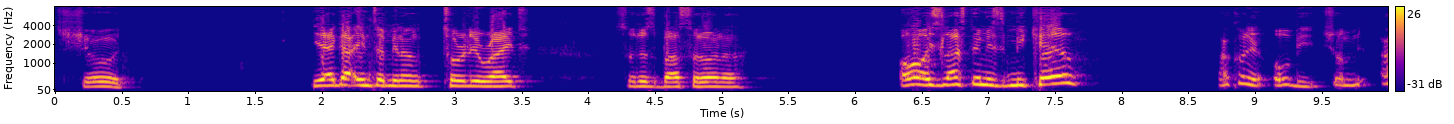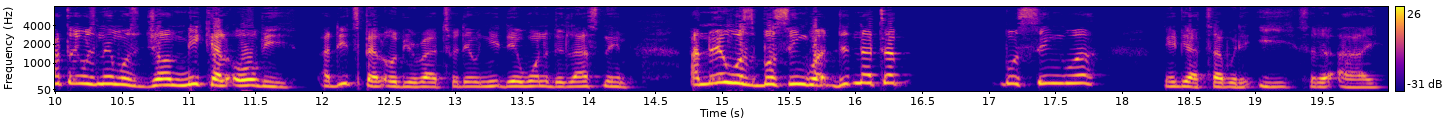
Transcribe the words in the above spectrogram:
Shoot. Yeah, I got Inter Milan totally right. So does Barcelona. Oh, his last name is Mikel. I call it Obi. John, I thought his name was John Mikel Obi. I did spell Obi right, so they need they wanted the last name. I know it was Bosingwa. Didn't I type Bosingwa? Maybe I typed with the E, so the I.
